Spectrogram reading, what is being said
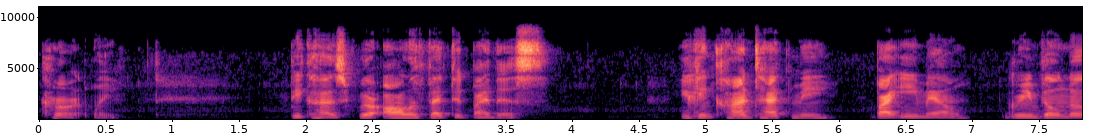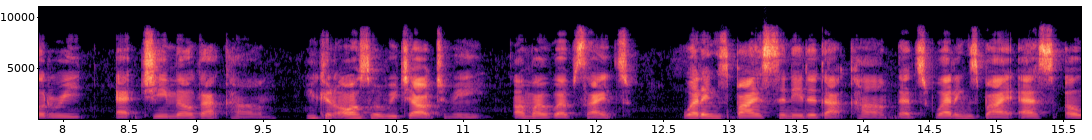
currently. Because we're all affected by this. You can contact me by email, greenvillenotary at gmail.com. You can also reach out to me on my websites, weddingsbysonita.com. That's weddingsby, S-O-N-I-T-A.com,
